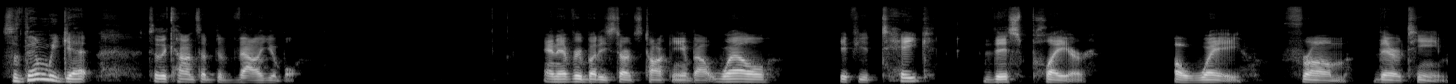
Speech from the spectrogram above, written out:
So then we get to the concept of valuable. And everybody starts talking about, well, if you take this player away from their team,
